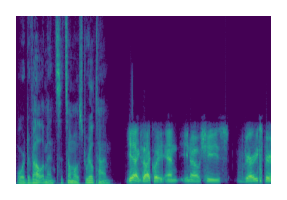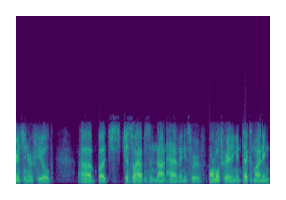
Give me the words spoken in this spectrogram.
or developments. It's almost real time. Yeah, exactly. And you know, she's very experienced in her field, uh, but just so happens to not have any sort of formal training in text mining.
